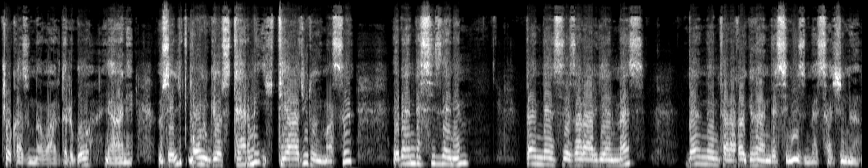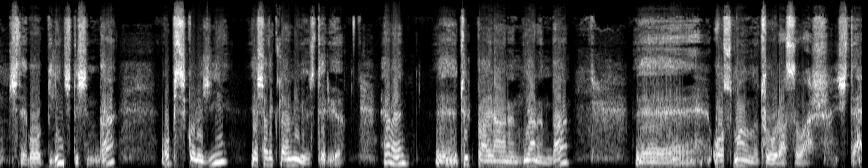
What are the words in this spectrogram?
Çok azında vardır bu. Yani özellikle onu gösterme ihtiyacı duyması. E ben de sizdenim. Benden size zarar gelmez. Benden tarafa güvendesiniz mesajını işte bu bilinç dışında o psikolojiyi yaşadıklarını gösteriyor. Hemen e, Türk bayrağının yanında e, Osmanlı tuğrası var. İşte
